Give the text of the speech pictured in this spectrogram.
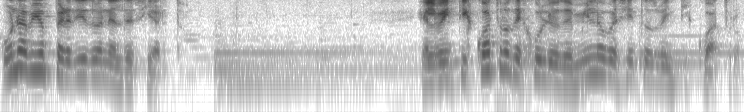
Un avión perdido en el desierto. El 24 de julio de 1924,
